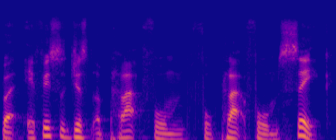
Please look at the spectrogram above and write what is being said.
but if it's just a platform for platform's sake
